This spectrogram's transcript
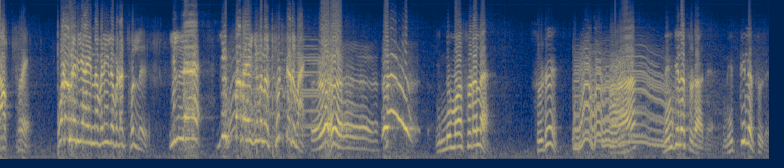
டாக்டரே. உடனடியா என்ன வெளியில விட சொல்லு. இல்ல இப்பவே இவனை சுட்டுடுவேன். இன்னுமா சுடல? சுடு. நெஞ்சில சுடாத. நெத்தில சுடு.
